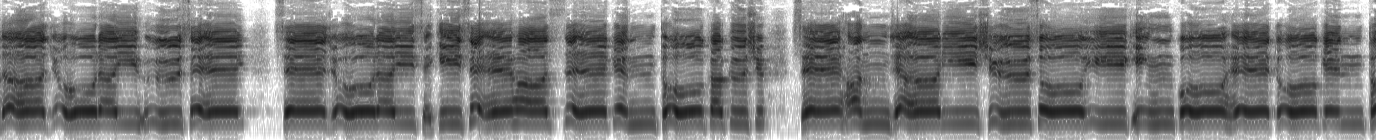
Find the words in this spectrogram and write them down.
ダ将来不正。正常来積正発生。検討各種正反ジャリ収総意金庫平等検討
